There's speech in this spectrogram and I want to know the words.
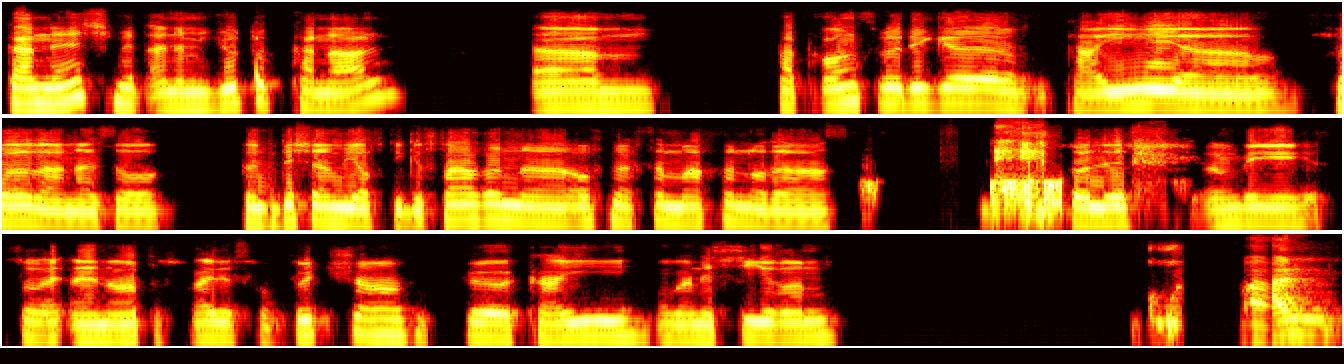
kann ich mit einem YouTube-Kanal ähm, vertrauenswürdige KI äh, fördern? Also könnte ich irgendwie auf die Gefahren äh, aufmerksam machen oder soll ich irgendwie so eine Art Fridays for Future für KI organisieren? Gut. Ein,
